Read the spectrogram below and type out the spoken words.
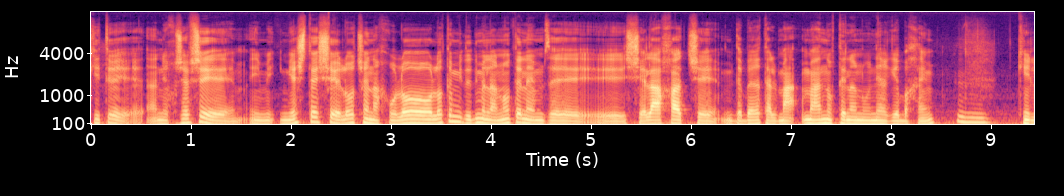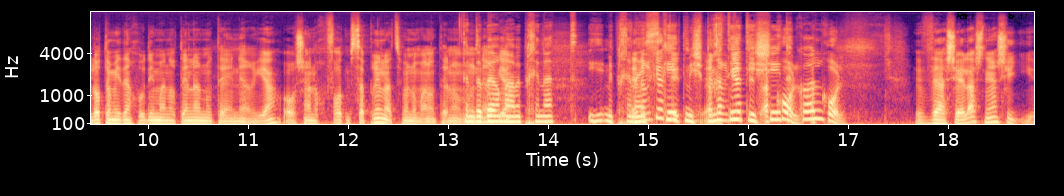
כי תראי, אני חושב שאם אם יש שתי שאלות שאנחנו לא, לא תמיד יודעים לענות עליהן, זה אה, שאלה אחת שמדברת על מה, מה נותן לנו אנרגיה בחיים. כי לא תמיד אנחנו יודעים מה נותן לנו את האנרגיה, או שאנחנו לפחות מספרים לעצמנו מה נותן לנו אתה אנרגיה. מדבר מה מבחינת, מבחינה עסקית, משפחתית, אנרגטית, אישית, הכל, הכל? הכל. והשאלה השנייה שהיא,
